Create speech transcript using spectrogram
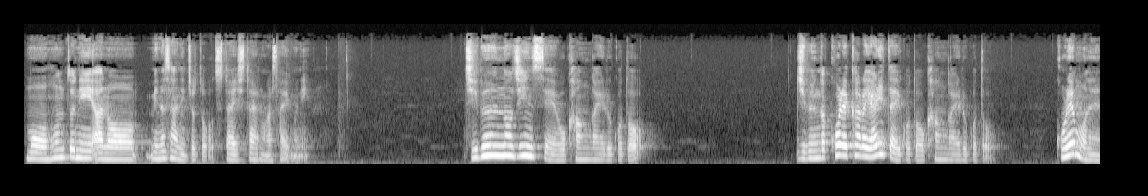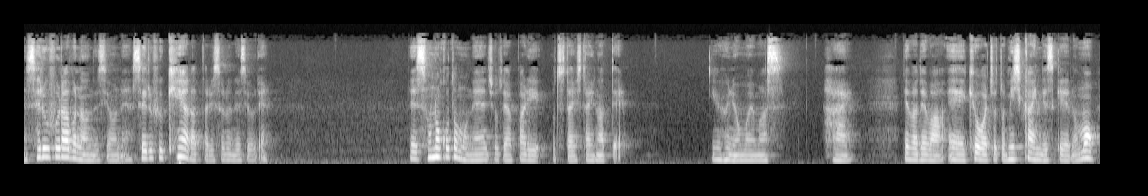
もう本当に、あの、皆さんにちょっとお伝えしたいのが最後に。自分の人生を考えること。自分がこれからやりたいことを考えること。これもねセルフラブなんですよねセルフケアだったりするんですよねでそのこともねちょっとやっぱりお伝えしたいなっていうふうに思いますはいではでは、えー、今日はちょっと短いんですけれども、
